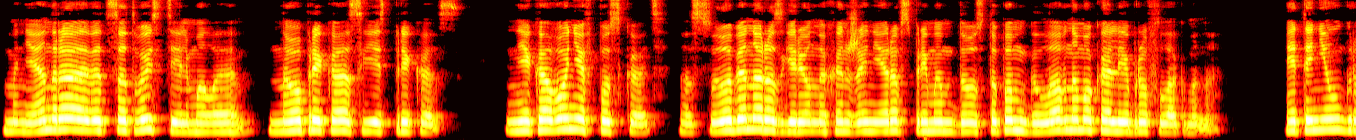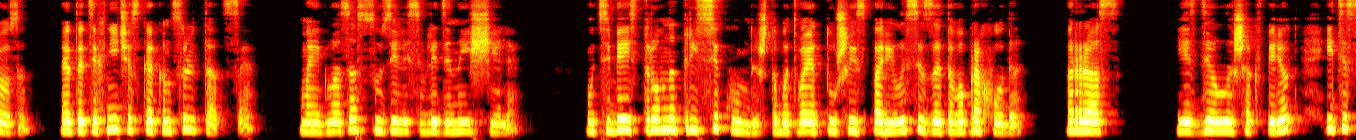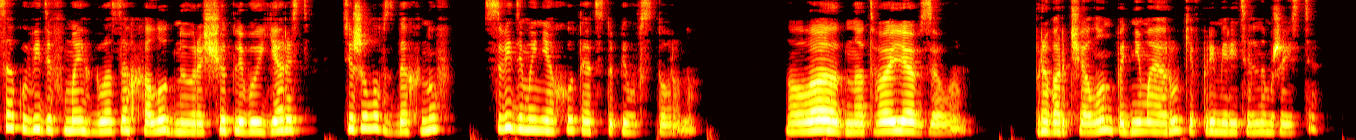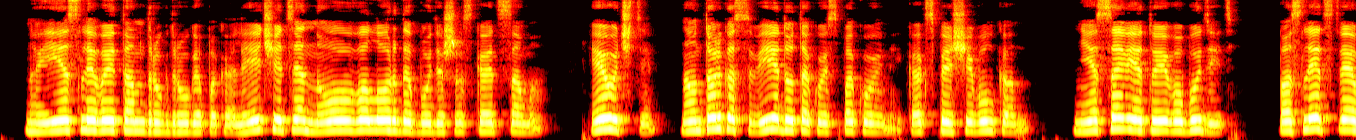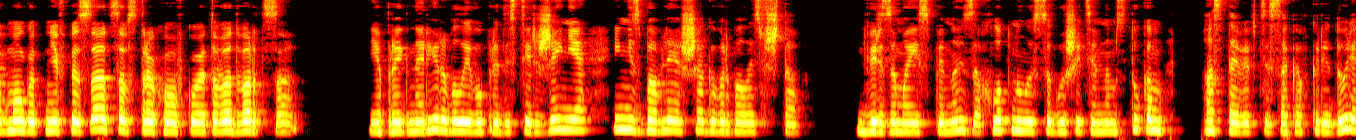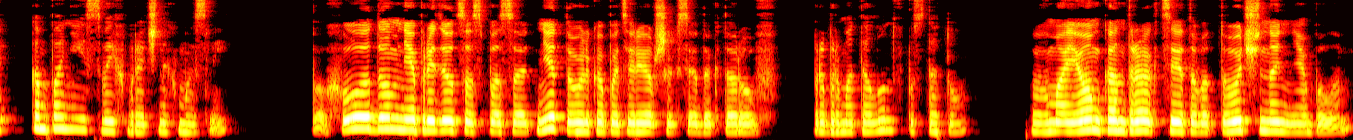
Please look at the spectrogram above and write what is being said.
Мне нравится твой стиль, малая, но приказ есть приказ. Никого не впускать, особенно разъяренных инженеров с прямым доступом к главному калибру флагмана». «Это не угроза, это техническая консультация». Мои глаза сузились в ледяные щели. «У тебя есть ровно три секунды, чтобы твоя туша испарилась из этого прохода. Раз, я сделала шаг вперед, и Тесак, увидев в моих глазах холодную расчетливую ярость, тяжело вздохнув, с видимой неохотой отступил в сторону. «Ладно, твоя взяла», — проворчал он, поднимая руки в примирительном жесте. «Но если вы там друг друга покалечите, нового лорда будешь искать сама. И учти, он только с виду такой спокойный, как спящий вулкан. Не советую его будить. Последствия могут не вписаться в страховку этого дворца». Я проигнорировала его предостережение и, не сбавляя шага, ворвалась в штаб. Дверь за моей спиной захлопнулась с оглушительным стуком, оставив тесака в коридоре в компании своих мрачных мыслей. «Походу, мне придется спасать не только потерявшихся докторов», — пробормотал он в пустоту. «В моем контракте этого точно не было».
